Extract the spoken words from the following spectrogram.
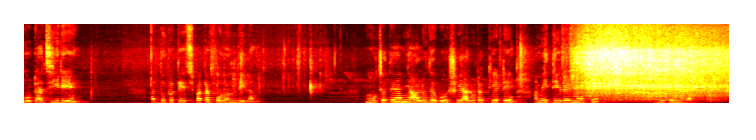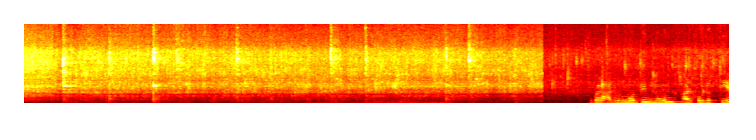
গোটা জিরে আর দুটো তেজপাতা ফোড়ন দিলাম। মোচাতে আমি আলু দেব, সেই আলুটা কেটে আমি তেলের মধ্যে ভেজে নিলাম। এবার আলুর মধ্যে নুন আর হলুদ দিয়ে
